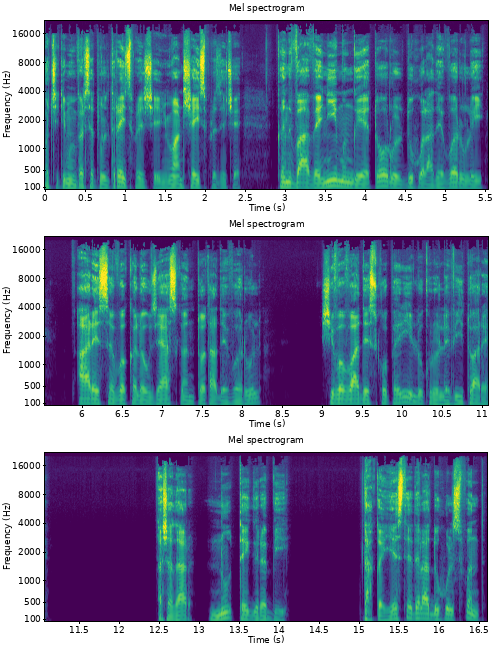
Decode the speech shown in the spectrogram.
O citim în versetul 13, în Ioan 16. Când va veni mângâietorul Duhul adevărului, are să vă călăuzească în tot adevărul și vă va descoperi lucrurile viitoare. Așadar, nu te grăbi. Dacă este de la Duhul Sfânt,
